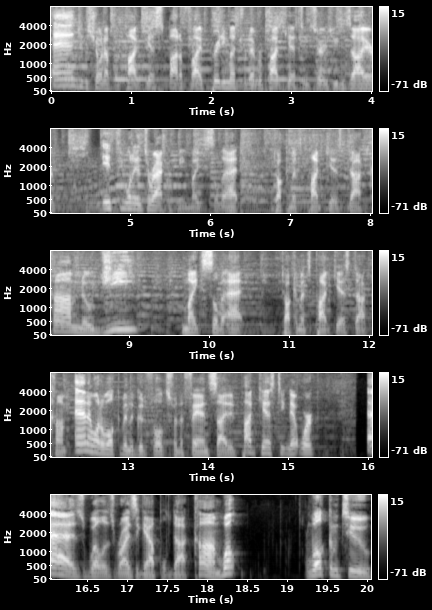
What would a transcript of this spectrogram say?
and you can show up on Apple Podcasts, Spotify, pretty much whatever podcasting service you desire. If you want to interact with me, Mike Silva at TalkingMetsPodcast.com. No G. Mike Silva at TalkingMetsPodcast.com. And I want to welcome in the good folks from the FanSided Podcasting Network, as well as RisingApple.com. Well, welcome to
